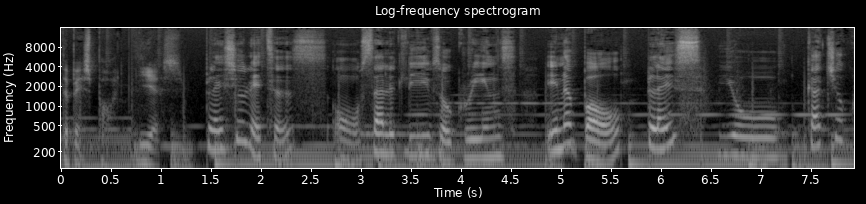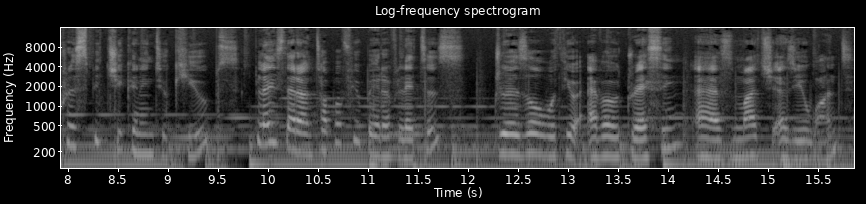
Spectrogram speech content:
The best part. Yes. Place your lettuce or salad leaves or greens in a bowl. Place your cut your crispy chicken into cubes. Place that on top of your bed of lettuce. Drizzle with your avo dressing as much as you want.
